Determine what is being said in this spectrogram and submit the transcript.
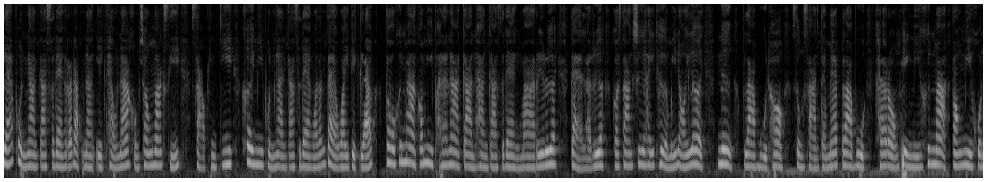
และผลงานการแสดงระดับนางเอกแถวหน้าของช่องมากสี สาวพิงกี้เคยมีผลงานการแสดงมาตั้งแต่วัยเด็กแล้ว โตขึ้นมาก็มีพัฒนาการทางการแสดงมาเรื่อยๆ แต่ละเรื่องก็สร้างชื่อให้เธอไม่น้อยเลย 1. ปลาบูทอง สงสารแต่แม่ปลาบู แค่ร้องเพลงนี้ขึ้นมา ต้องมีคน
